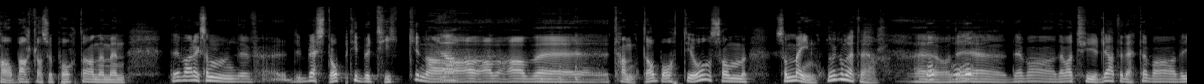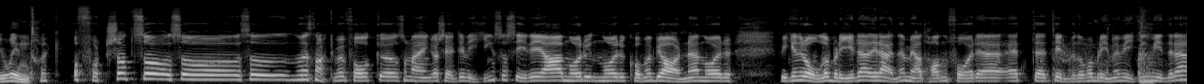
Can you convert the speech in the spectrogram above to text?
hardbarka supporterne, men det var liksom Du ble stoppet i butikken av, Ja. av, av av tanter på 80 år som, som mente noe om dette her. Og, Og- og det, det, var, det var tydelig at dette var, det gjorde inntrykk. Og fortsatt så, så, så når jeg snakker med folk som er engasjert i Viking, så sier de ja, når, når kommer Bjarne, når, hvilken rolle blir det? De regner med at han får et tilbud om å bli med Viking videre.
